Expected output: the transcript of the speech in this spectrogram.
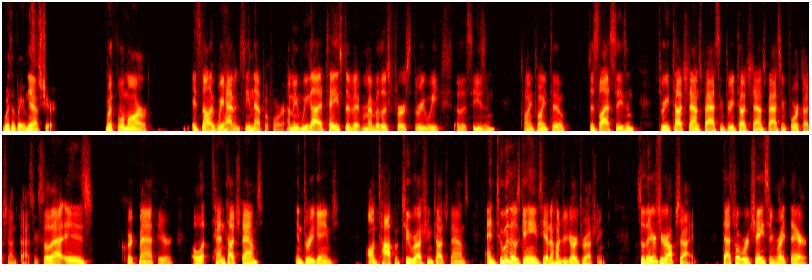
with the Ravens yeah. this year. With Lamar, it's not like we haven't seen that before. I mean, we got a taste of it. Remember those first three weeks of the season, 2022, just last season? Three touchdowns passing, three touchdowns passing, four touchdowns passing. So that is quick math here 10 touchdowns in three games on top of two rushing touchdowns. And two of those games, he had 100 yards rushing. So there's your upside. That's what we're chasing right there.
